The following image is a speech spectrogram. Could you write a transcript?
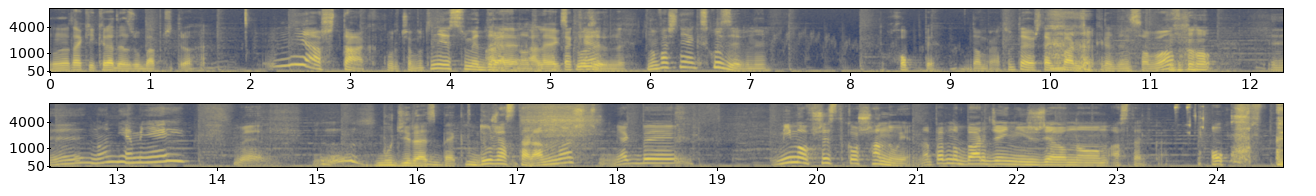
No taki kredens u babci trochę. nie aż tak, kurczę, bo to nie jest w sumie drewno. ale, ale tylko takie- ekskluzywny. No właśnie ekskluzywny. Hoppy. Dobra, tutaj już tak bardziej kredensowo. No. Yy, No niemniej yy, Budzi respekt. duża staranność, jakby mimo wszystko szanuję. Na pewno bardziej niż zieloną asterkę. O kur...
